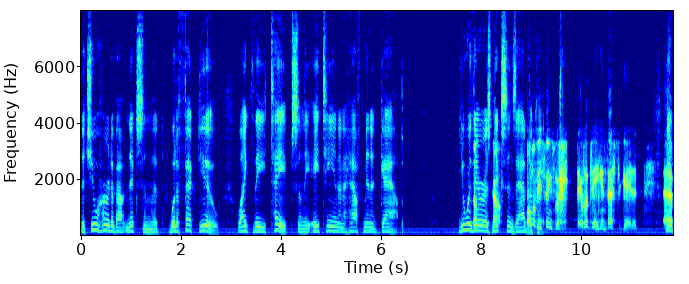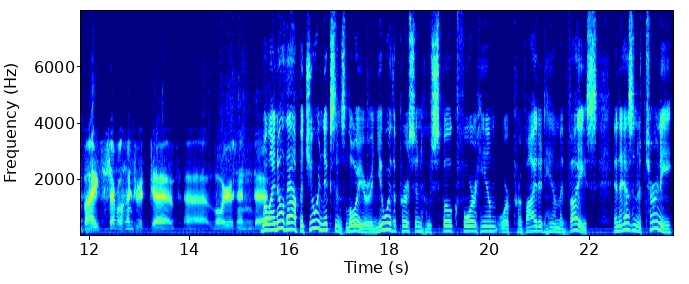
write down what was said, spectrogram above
that you heard about Nixon that would affect you, like the tapes and the 18 and a half minute gap. You were there as no. Nixon's advocate. All of these things were they were being investigated uh, by several hundred uh, uh, lawyers and. Uh, well, I know that, but you were Nixon's lawyer, and you were the person who spoke for him or provided him advice. And as an attorney,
